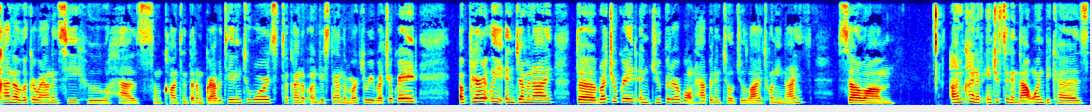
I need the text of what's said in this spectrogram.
kind of look around and see who has some content that I'm gravitating towards to kind of understand the Mercury retrograde. Apparently, in Gemini, the retrograde in Jupiter won't happen until July 29th. So, um, I'm kind of interested in that one because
